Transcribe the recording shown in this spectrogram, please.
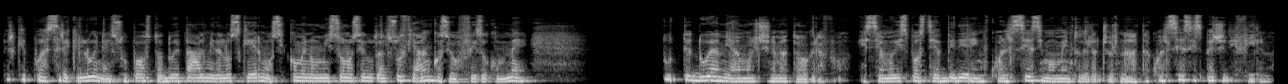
perché può essere che lui nel suo posto a due palmi dallo schermo, siccome non mi sono seduta al suo fianco, sia offeso con me. Tutte e due amiamo il cinematografo e siamo disposti a vedere in qualsiasi momento della giornata qualsiasi specie di film.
